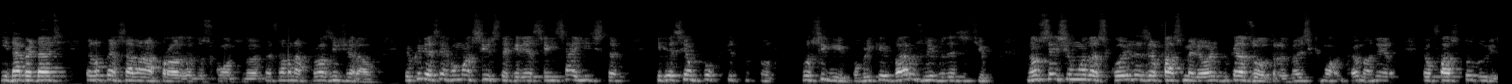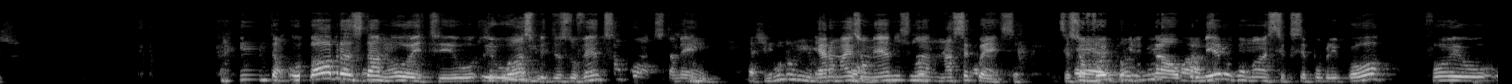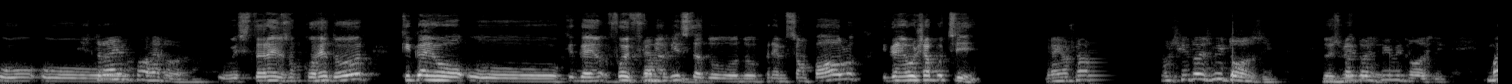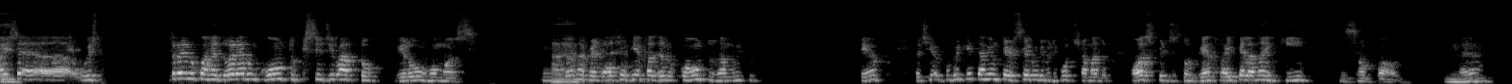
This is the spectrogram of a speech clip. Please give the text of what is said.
E, na verdade, eu não pensava na prosa dos contos, não. Eu pensava na prosa em geral. Eu queria ser romancista, queria ser ensaísta, queria ser um pouco de tudo. Consegui, publiquei vários livros desse tipo. Não sei se uma das coisas eu faço melhor do que as outras, mas de qualquer maneira eu faço tudo isso. Então, o Dobras da Noite e o, e o Hóspedes do Vento são contos também. Sim, é segundo livro. Eram mais ou menos na, na sequência. Você só é, foi publicar 2004. o primeiro romance que você publicou foi o, o, o Estranho no Corredor. O Estranhos no Corredor, que ganhou o que ganhou, foi finalista do, do Prêmio São Paulo e ganhou o Jabuti. Ganhou o Jabuti em 2012. 2012. Foi 2012. Mas uh, o Estranho no Corredor era um conto que se dilatou, virou um romance. Então, ah, é. na verdade, eu vinha fazendo contos há muito tempo eu, tinha, eu publiquei também um terceiro livro de contos chamado Hóspedes do Vento, aí pela Nanquim, em São Paulo. Uhum. Né?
